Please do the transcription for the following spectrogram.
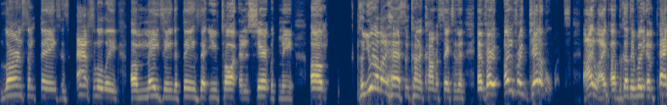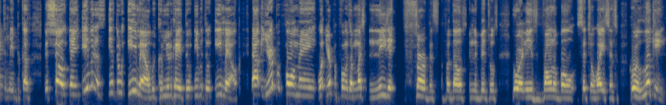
learned some things. It's absolutely amazing the things that you've taught and shared with me. Um, so you know I had some kind of conversation, and, and very unforgettable. I like uh, because they really impacted me because the show, and even as, through email, we communicated through even through email. Now you're performing what you're performing is a much needed service for those individuals who are in these vulnerable situations, who are looking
